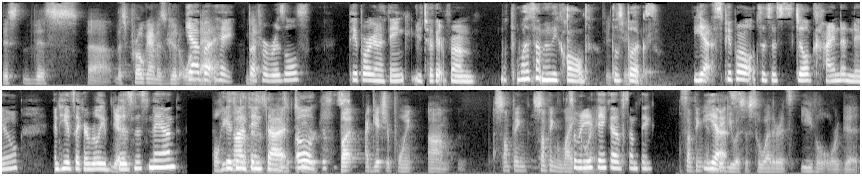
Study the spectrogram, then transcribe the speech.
this this uh, this program is good or yeah, bad. but hey, but Yeah. for Rizzles, people are gonna think you took it from what, what's that movie called? Those books. Yes, people since it's still kind of new, and he's like a really Yeah. businessman. Well, he's, He's not gonna a think businessman, that he's a oh, is, But I get your point. Um, something something like so when Gray. you think of something something Yes. ambiguous as to whether it's evil or good.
